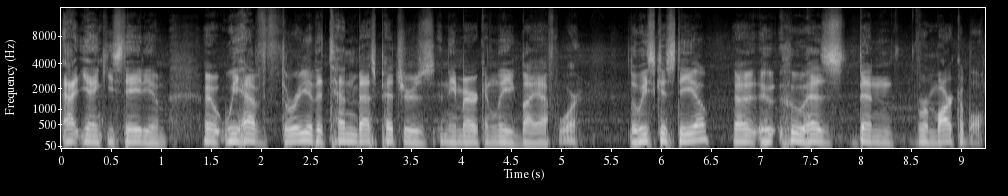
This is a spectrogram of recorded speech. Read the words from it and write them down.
at Yankee Stadium, uh, we have three of the 10 best pitchers in the American League by fWAR. Luis Castillo, uh, who, who has been remarkable,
